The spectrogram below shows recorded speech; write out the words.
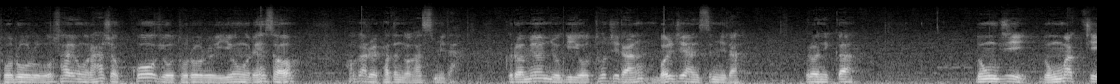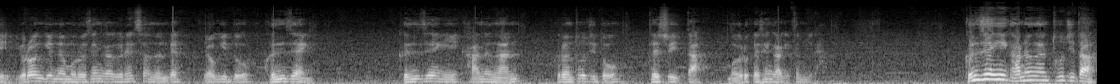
도로로 사용을 하셨고 요 도로를 이용을 해서 허가를 받은 것 같습니다. 그러면 여기 요 토지랑 멀지 않습니다. 그러니까 농지, 농막지 이런 개념으로 생각을 했었는데 여기도 근생, 근생이 가능한 그런 토지도 될 수 있다. 뭐 이렇게 생각이 듭니다. 근생이 가능한 토지다.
